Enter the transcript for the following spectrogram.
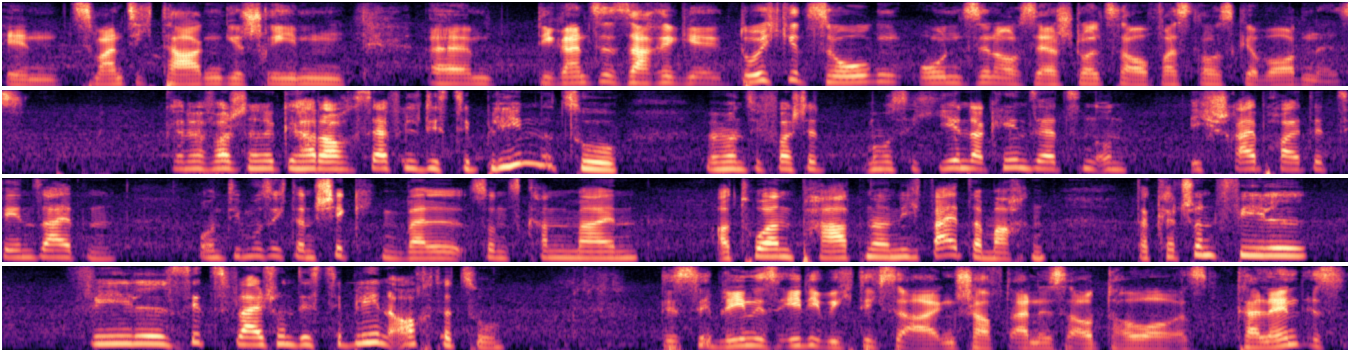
in 20 Tagen geschrieben, ähm, die ganze Sache durchgezogen und sind auch sehr stolz darauf, was daraus geworden ist. Ich kann mir vorstellen, da gehört auch sehr viel Disziplin dazu, wenn man sich vorstellt, man muss sich jeden Tag hinsetzen und ich schreibe heute zehn Seiten und die muss ich dann schicken, weil sonst kann mein Autorenpartner nicht weitermachen. Da gehört schon viel, viel Sitzfleisch und Disziplin auch dazu. Disziplin ist eh die wichtigste Eigenschaft eines Autors. Talent ist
